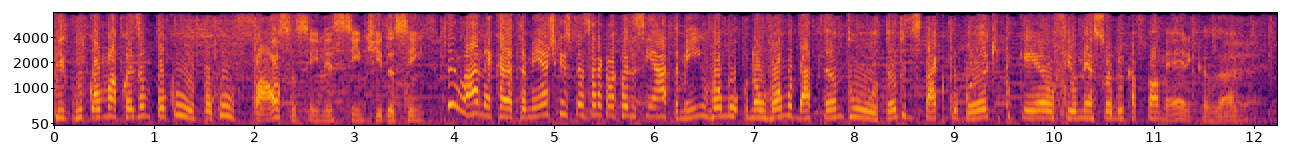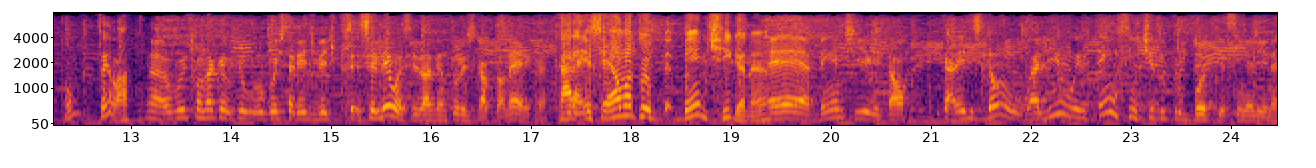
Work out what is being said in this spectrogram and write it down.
fi- ficou uma coisa um pouco, um pouco falsa, assim, nesse sentido, assim. Sei lá, né, cara? Também acho que eles pensaram aquela coisa assim, ah, também vamos, não vamos dar tanto, tanto destaque pro Buck porque o filme é sobre o Capitão América, sabe? Então, sei lá. É, eu vou te contar que eu, que eu gostaria de ver, tipo, você leu essas aventuras de Capitão América? Cara, esse é uma do, bem antiga, né? É, bem antiga e tal. E, cara, eles dão. Ali, ele tem um sentido pro Buck, assim, ali, né?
